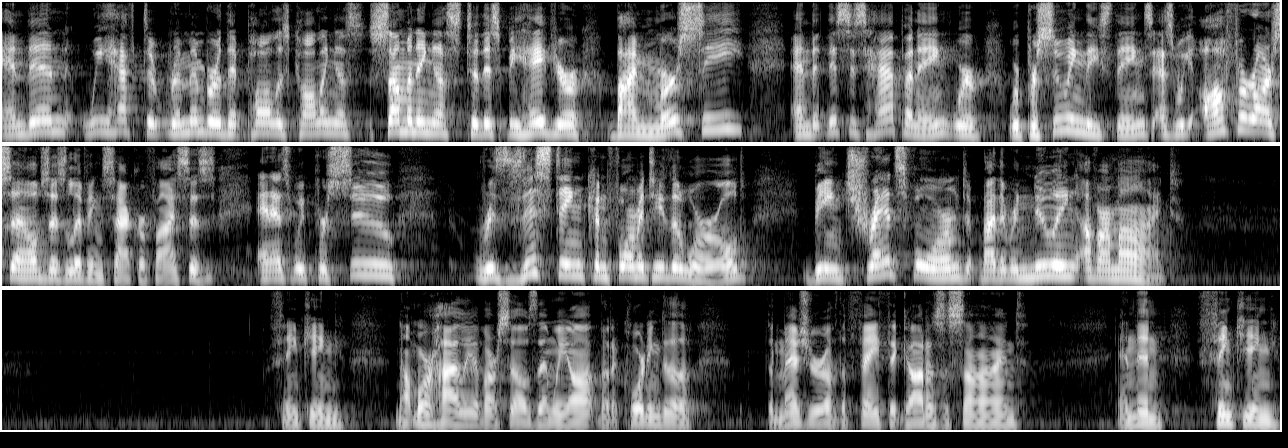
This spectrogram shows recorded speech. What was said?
and then we have to remember that Paul is calling us, summoning us to this behavior by mercy, and that this is happening. We're, we're pursuing these things as we offer ourselves as living sacrifices, and as we pursue resisting conformity to the world, being transformed by the renewing of our mind. Thinking not more highly of ourselves than we ought, but according to the, the measure of the faith that God has assigned. And then thinking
